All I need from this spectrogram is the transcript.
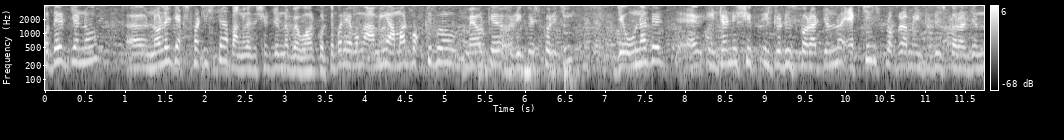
ওদের জন্য নলেজ এক্সপার্টিসটা বাংলাদেশের জন্য ব্যবহার করতে পারে এবং আমি আমার বক্তব্য মেয়রকে রিকোয়েস্ট করেছি যে ওনাদের ইন্টার্নশিপ ইন্ট্রোডিউস করার জন্য এক্সচেঞ্জ প্রোগ্রাম ইন্ট্রোডিউস করার জন্য।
